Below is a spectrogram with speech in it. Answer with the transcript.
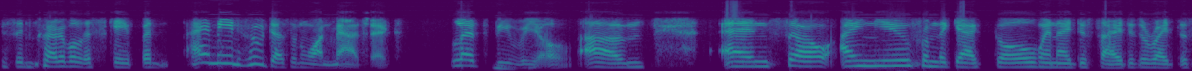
this incredible escape. And I mean, who doesn't want magic? Let's be mm-hmm. real. Um, and so I knew from the get-go when I decided to write this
